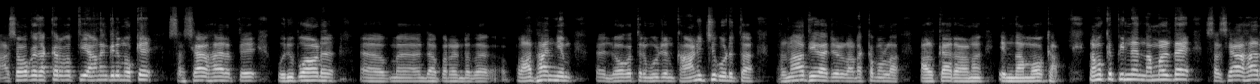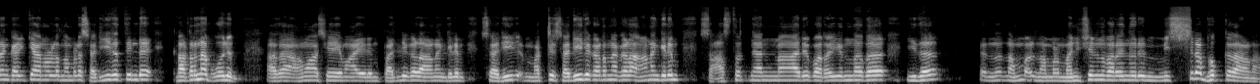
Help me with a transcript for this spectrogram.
അശോക ചക്രവർത്തി ആണെങ്കിലും ഒക്കെ സസ്യാഹാരത്തെ ഒരുപാട് എന്താ പറയേണ്ടത് പ്രാധാന്യം ലോകത്തിന് മുഴുവൻ കാണിച്ചു കൊടുത്ത ഭരണാധികാരികൾ അടക്കമുള്ള ആൾക്കാരാണ് എന്ന് നാം നോക്കാം. നമുക്ക് പിന്നെ നമ്മളുടെ സസ്യാഹാരം കഴിക്കാനുള്ള നമ്മുടെ ശരീരത്തിന്റെ ഘടന പോലും അത് ആമാശയമായാലും പല്ലുകളാണെങ്കിലും ശരീര മറ്റ് ശരീരഘടനകളാണെങ്കിലും ശാസ്ത്രജ്ഞന്മാർ പറയുന്നത് ഇത് നമ്മൾ നമ്മൾ മനുഷ്യൻ എന്ന് പറയുന്ന ഒരു മിശ്ര ഭുക്കതാണ്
